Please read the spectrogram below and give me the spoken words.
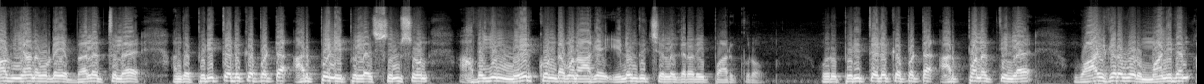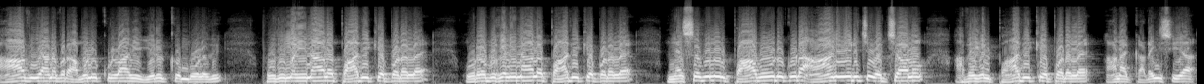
ஆவியானவருடைய பலத்தில் அந்த பிரித்தெடுக்கப்பட்ட அர்ப்பணிப்பில் சிம்சோன் அதையும் மேற்கொண்டவனாக இணைந்து செல்லுகிறதை பார்க்கிறோம். ஒரு பிரித்தெடுக்கப்பட்ட அர்ப்பணத்தில் வாழ்கிற ஒரு மனிதன் ஆவியானவர் அவனுக்குள்ளாக இருக்கும் பொழுது புதுமையினால பாதிக்கப்படலை உறவுகளினால பாதிக்கப்படலை நெசவுனுள் பாவோடு கூட ஆணியடிச்சு வச்சாலும் அவைகள் பாதிக்கப்படலை. ஆனால் கடைசியா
